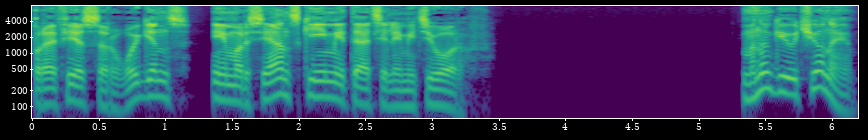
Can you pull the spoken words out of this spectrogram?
Профессор Уиггинс и марсианские метатели метеоров. Многие ученые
